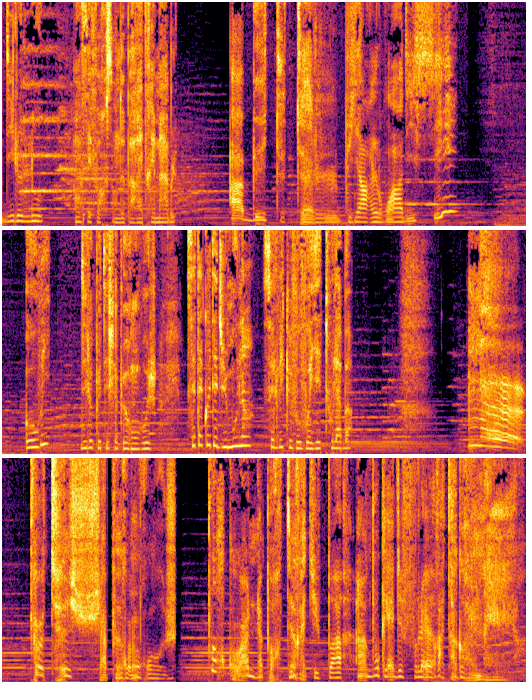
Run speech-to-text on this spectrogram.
dit le loup en s'efforçant de paraître aimable. Habite-t-elle bien loin d'ici? Oh oui, dit le petit chaperon rouge. C'est à côté du moulin, celui que vous voyez tout là-bas. Mais, petit chaperon rouge, pourquoi n'apporterais-tu pas un bouquet de fleurs à ta grand-mère?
